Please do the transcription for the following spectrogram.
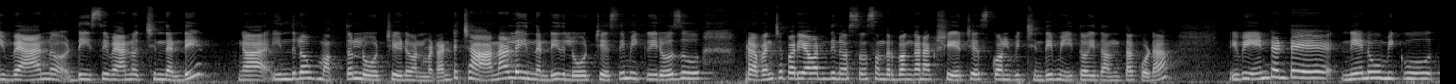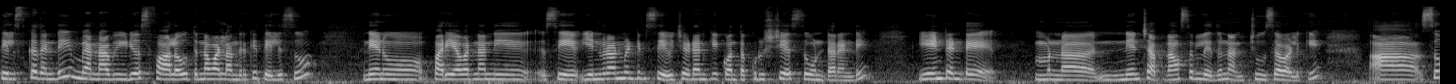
ఈ వ్యాన్ డీసీ వ్యాన్ వచ్చిందండి. ఇందులో మొత్తం లోడ్ చేయడం అనమాట అంటే చాలా అయిందండి ఇది లోడ్ చేసి. మీకు ఈరోజు ప్రపంచ పర్యావరణ దినోత్సవం సందర్భంగా నాకు షేర్ చేసుకోవాలనిపించింది మీతో ఇదంతా కూడా. ఇవి ఏంటంటే నేను మీకు తెలుసు కదండి నా వీడియోస్ ఫాలో అవుతున్న వాళ్ళందరికీ తెలుసు. నేను పర్యావరణాన్ని సేవ్ ఎన్విరాన్మెంట్ని సేవ్ చేయడానికి కొంత కృషి చేస్తూ ఉంటానండి. ఏంటంటే నేను చెప్పనవసరం లేదు నన్ను చూసే వాళ్ళకి. సో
